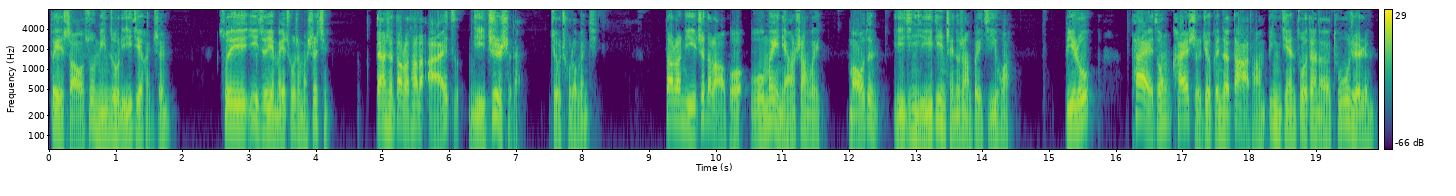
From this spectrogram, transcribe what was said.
对少数民族理解很深，所以一直也没出什么事情。但是到了他的儿子李治时代，就出了问题。到了李治的老婆武媚娘上位，矛盾已经一定程度上被激化。比如，太宗开始就跟着大唐并肩作战的突厥人，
